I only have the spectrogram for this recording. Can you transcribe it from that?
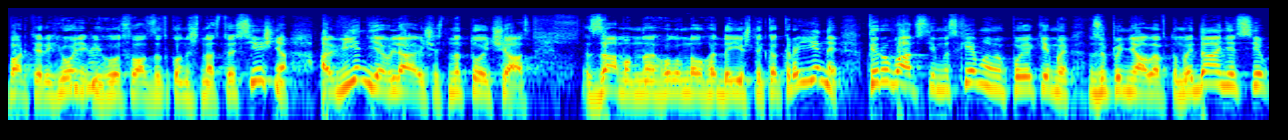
партії регіонів і голосував за закон 16 січня. А він, являючись на той час замом на головного даїшника країни, керував всіми схемами, по яким ми зупиняли автомайданівців,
